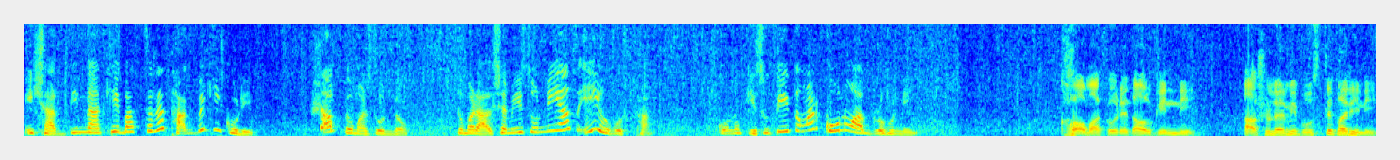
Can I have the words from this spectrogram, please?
এই সাত দিন না খেয়ে বাচ্চারা থাকবে কি করে? সব তোমার জন্য। তোমার আলসামির জন্যই আজ এই অবস্থা। কোনো কিছুতেই তোমার কোনো আগ্রহ নেই। ক্ষমা করে দাও গিন্নি। আসলে আমি বুঝতে পারিনি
